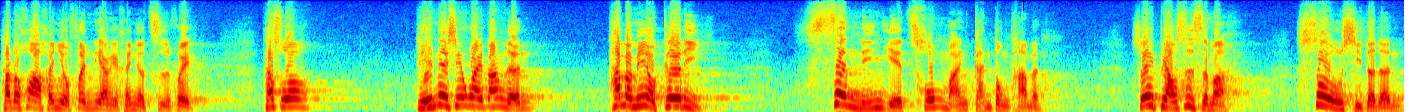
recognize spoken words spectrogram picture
他的话很有分量，也很有智慧。他说，连那些外邦人，他们没有割礼。圣灵也充满感动他们，所以表示什么？受洗的人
